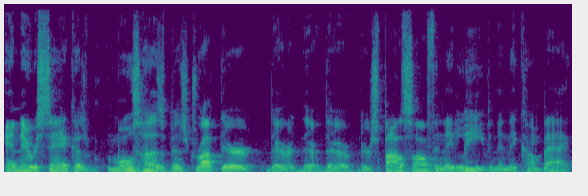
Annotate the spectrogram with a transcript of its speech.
And they were saying because most husbands drop their, their their their their spouse off and they leave and then they come back.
